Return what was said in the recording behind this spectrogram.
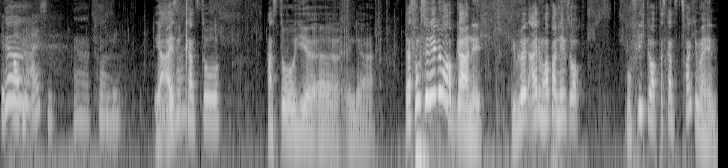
Wir Ja. brauchen Eisen. Ja, toll. Irgendwie. Ja, Eisen kannst du. Hast du hier äh, in der. Das funktioniert überhaupt gar nicht. Die blöden Item-Hopper nehmen so. Wo fliegt überhaupt das ganze Zeug immer hin?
